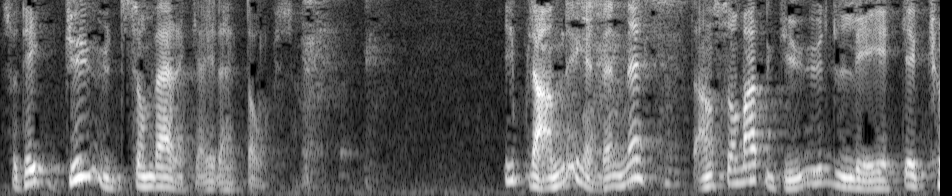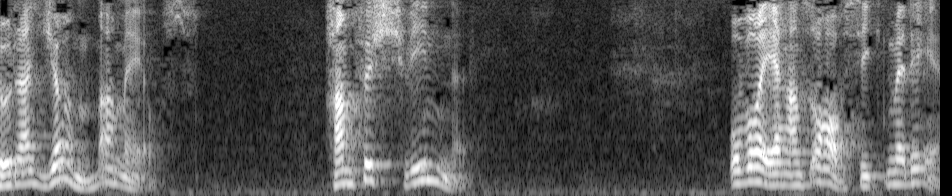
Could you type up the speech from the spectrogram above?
Så det är Gud som verkar i detta också. Ibland är det nästan som att Gud leker kurragömma med oss. Han försvinner. Och vad är hans avsikt med det?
